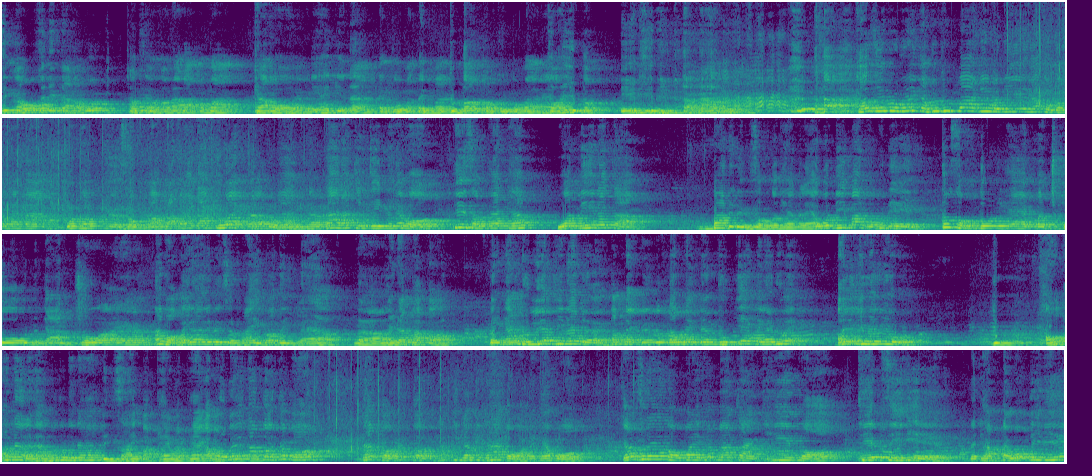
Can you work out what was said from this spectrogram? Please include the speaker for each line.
Speaker 1: จริงเขาสนิทกันเขาพูดชอบแซวเขาน่ารักมากๆครับผมวันนี้ให้เกียรตินะแต่งตัวมาเต็มมากถูกต้องขอบคุณมากๆขอให้อยู่กับ AFC เป็นฐานะเขาซื้องปรบมือกับทุกๆบ้านที่วันนี้นะครับผมทำงานมาวันพอวันี่ยส่งความรักมาให้กันด้วยนะครับผมน่ารักจริงๆนะครับผมที่สำคัญครับ วันนี้นอกจาก บ้านอื่นๆส่งตัวแทนมาแล้ว วันนี้บ้านของคุณเองก็ส่งตัวแทนมาโชว์คุณเหมือนกันโชว์อะไรฮะถ้าบอกไม่ได้นี่เป็นเซอร์ไพรส์อีกรอบหนึงอีกแล้วนะไปนั่งพักก่อน ไปนั่งดูเลืองที่นั่งเลยตำแหน่งเดิมตำแหน่งเดิมถูกแยกไปแล้วด้วยอ๋อยังอยู่ยังอยู่อยู่อ๋อข้างหน้าเหรอฮะตรงนี้นะฮะดีไซน์บัตรแทนบัตรแทงเอาผมไปนั่งก่อนครับผมนั่งก่อนนั่งก่อนพักกินน้ำกินท่าก่อนนะครับผมการแสดงต่อไปครับมาจากทีมของ TFC นี่เองนะครับ แต่ว่าปีนี้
